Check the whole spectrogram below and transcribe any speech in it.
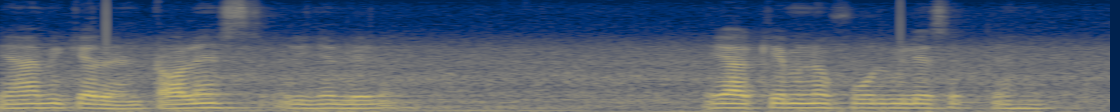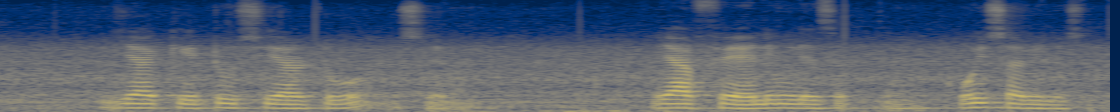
यहाँ भी क्या लें टॉलेंस रीजन ले लें या केमनो फोर भी ले सकते हैं, या K two C R two seven या फेलिंग ले सकते हैं, कोई सा भी ले सकते हैं।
